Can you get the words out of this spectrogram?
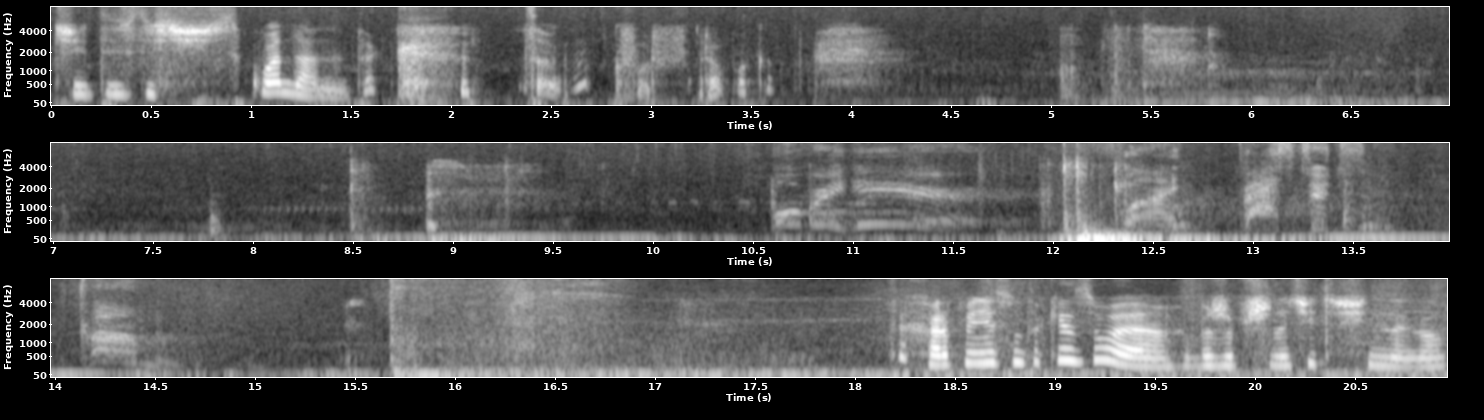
Czyli ty jesteś składany, tak? Co kurwa, Robocop? Over here! Flying bastards! Come! Te harpy nie są takie złe, chyba że przyleci coś innego.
